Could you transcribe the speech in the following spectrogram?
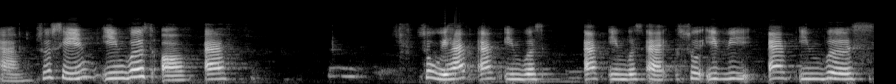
f. So same inverse of f. So we have f inverse f inverse x. So if we f inverse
